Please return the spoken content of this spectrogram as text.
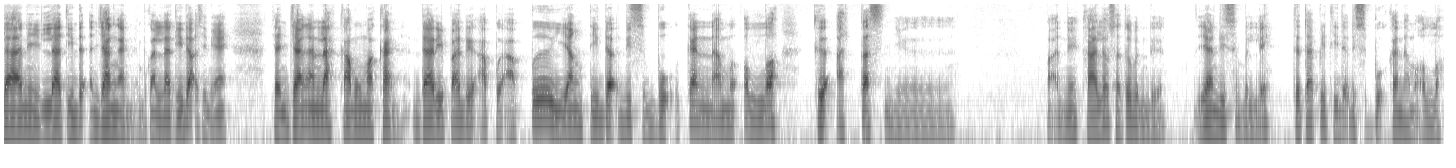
la ni la tidak jangan bukan la tidak sini eh. Dan janganlah kamu makan daripada apa-apa yang tidak disebutkan nama Allah ke atasnya. Maknanya kalau satu benda yang disembelih tetapi tidak disebutkan nama Allah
